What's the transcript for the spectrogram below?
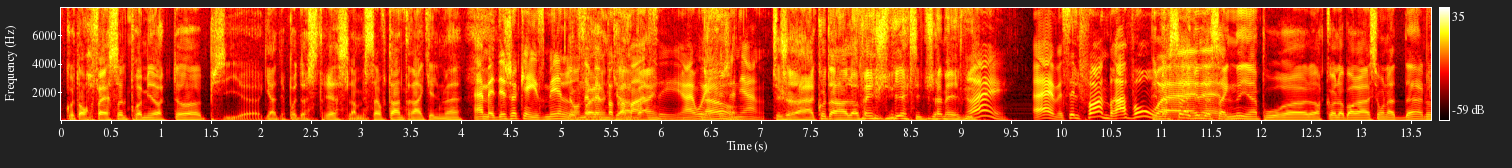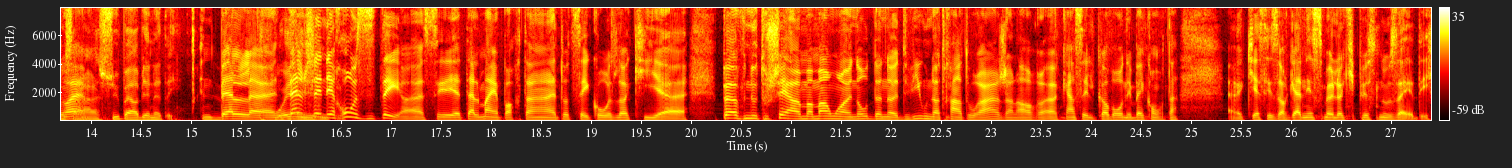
écoute, on refait ça le 1er octobre, puis, euh, pas de stress, là, mais ça vous tente tranquillement. Ah, mais déjà 15 000, de on n'a faire même une pas campagne. commencé. Ah oui, c'est génial. C'est écoute, en le 20 juillet, c'est du jamais vu. Ouais. Eh, mais c'est le fun, bravo. Puis merci à la euh, Ville de Saguenay hein, pour euh, leur collaboration là-dedans. là. Ouais. Ça a super bien été. Une belle, euh, une Oui. belle générosité. hein. C'est tellement important, euh, toutes ces causes-là qui euh, peuvent nous toucher à un moment ou à un autre de notre vie ou notre entourage. Alors, euh, quand c'est le cas, ben, on est bien content euh, qu'il y ait ces organismes-là qui puissent nous aider.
